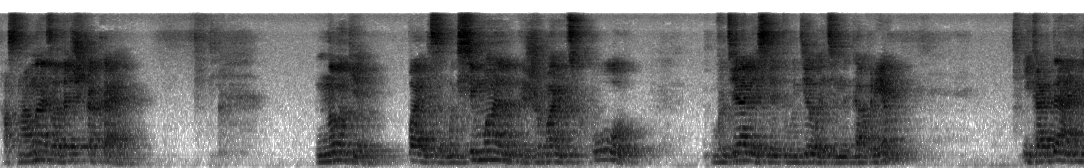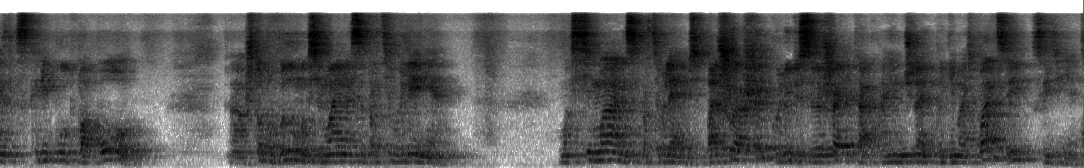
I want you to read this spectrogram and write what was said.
Основная задача какая? Ноги пальцы максимально прижимаются к полу, в идеале, если это вы делаете на ковре, и когда они скребут по полу, а, чтобы было максимальное сопротивление. Максимально сопротивляемся. Большую ошибку люди совершают как? Они начинают поднимать пальцы и соединять.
